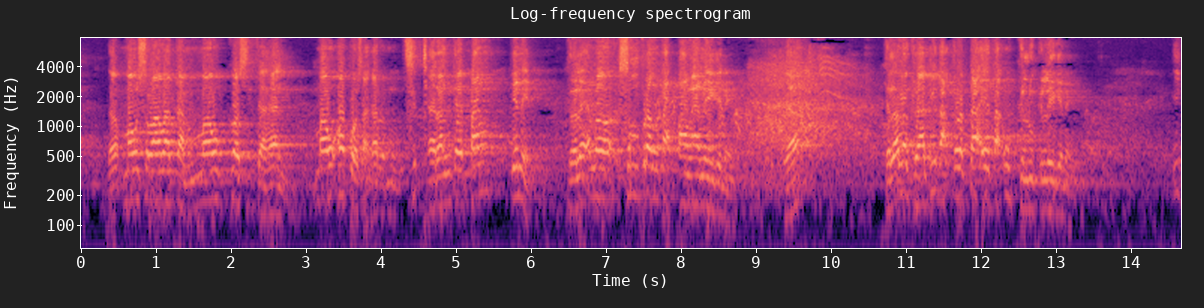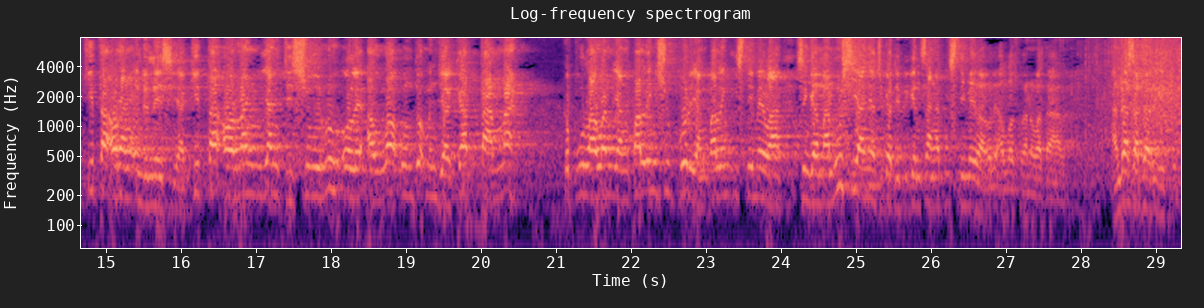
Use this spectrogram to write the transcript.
mau selawatan mau kosidahan mau apa sakaremu sejaran kepang gini no semprong tak pangane gini ya no gelati tak eh tak ugel-ugele gini kita orang Indonesia kita orang yang disuruh oleh Allah untuk menjaga tanah kepulauan yang paling subur, yang paling istimewa sehingga manusianya juga dibikin sangat istimewa oleh Allah Subhanahu wa taala. Anda sadari itu.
